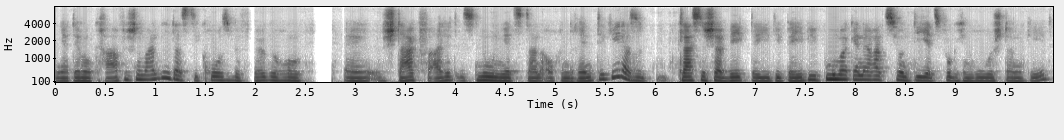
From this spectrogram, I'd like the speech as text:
ja, demografischen Wandel, dass die große Bevölkerung äh, stark veraltet ist, nun jetzt dann auch in Rente geht. Also klassischer Weg der die Babyboomer-Generation, die jetzt wirklich in Ruhestand geht.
